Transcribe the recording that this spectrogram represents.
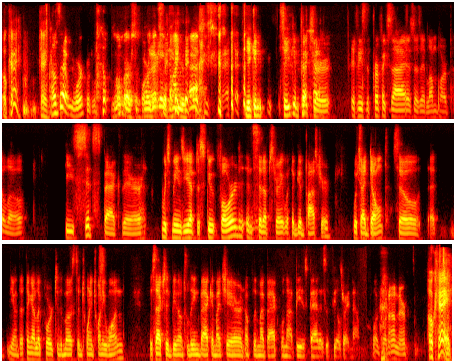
Okay. Okay. How's that work with lumbar support? That goes behind your back. you can so you can picture if he's the perfect size as a lumbar pillow, he sits back there, which means you have to scoot forward and sit up straight with a good posture, which I don't. So that you know the thing I look forward to the most in 2021 is actually being able to lean back in my chair and hopefully my back will not be as bad as it feels right now. What's going on there? Okay.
